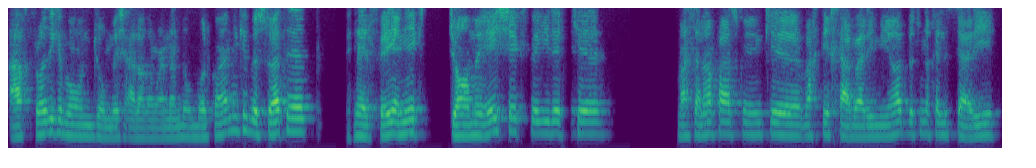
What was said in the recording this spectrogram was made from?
افرادی که به اون جنبش علاقه مندن دنبال کنن این که به صورت حرفه یعنی یک جامعه شکل بگیره که مثلا فرض کنیم که وقتی خبری میاد بتونه خیلی سریع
